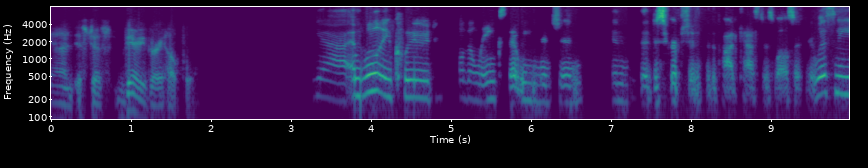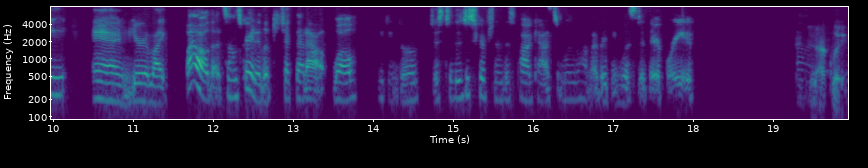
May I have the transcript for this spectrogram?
and it's just very, very helpful. Yeah, and we'll include all the links that we mentioned in the description for the podcast as well. So if you're listening and you're like, wow, that sounds great. I'd love to check that out. Well, you can go just to the description of this podcast and we will have everything listed there for you. Um, exactly.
